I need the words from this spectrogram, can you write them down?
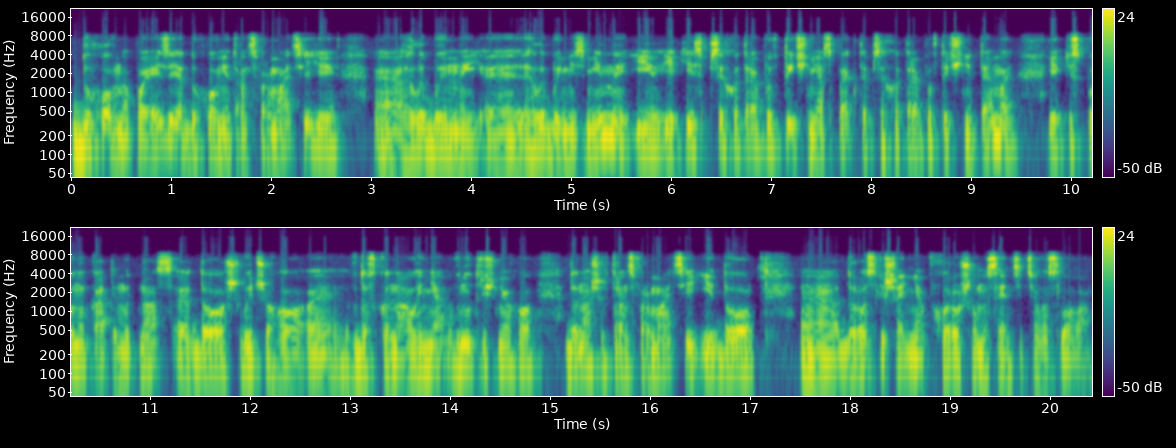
духовна поезія, духовні трансформації, е, глибинний, е, глибинні зміни і якісь психотерапевтичні аспекти, психотерапевтичні теми, які спонукатимуть нас е, до швидшого вдосконалення внутрішнього, до наших трансформацій і до дорослішання в хорошому сенсі цього слова.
